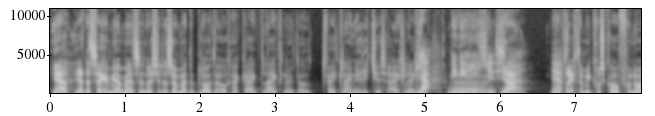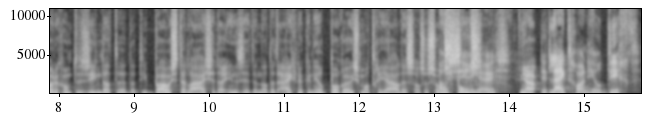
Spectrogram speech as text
Ja, ja, dat zeggen meer mensen. En als je er zo met de blote oog naar kijkt, lijkt het ook twee kleine rietjes eigenlijk. Ja, mini-rietjes. Eh, ja. ja. Maar je hebt er echt een microscoop voor nodig om te zien dat, eh, dat die bouwstellage daarin zit. En dat het eigenlijk een heel poreus materiaal is, als een soort Oh, spons. serieus? Ja, Dit lijkt gewoon heel dicht.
